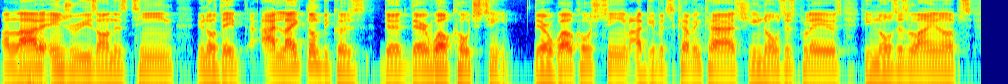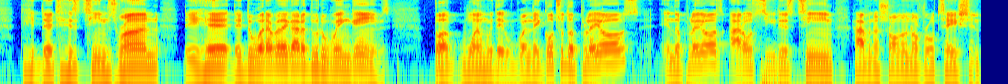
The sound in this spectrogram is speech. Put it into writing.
A lot of injuries on this team. You know, they I like them because they're they're well coached team. They're a well coached team. I give it to Kevin Cash. He knows his players. He knows his lineups. He, his teams run. They hit. They do whatever they got to do to win games. But when they when they go to the playoffs, in the playoffs, I don't see this team having a strong enough rotation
